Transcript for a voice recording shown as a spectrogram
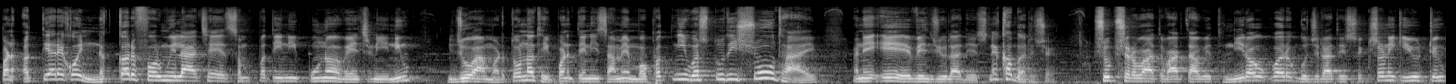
પણ અત્યારે કોઈ નક્કર ફોર્મ્યુલા છે સંપત્તિની પુનઃ વહેંચણીનું જોવા મળતો નથી, પણ તેની સામે મફતની વસ્તુથી શું થાય? અને એ વેન્ઝ્યુલા દેશને ખબર છે. શુભ શરૂઆત વાર્તા વિથ નીરવ પર ગુજરાતી શૈક્ષણિક યુટ્યુબ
